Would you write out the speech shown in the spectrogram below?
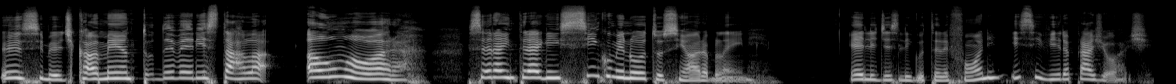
Esse medicamento deveria estar lá há uma hora. Será entregue em cinco minutos, senhora Blaine. Ele desliga o telefone e se vira para Jorge.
